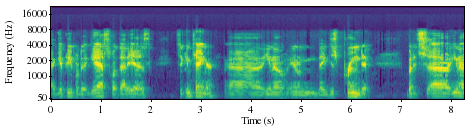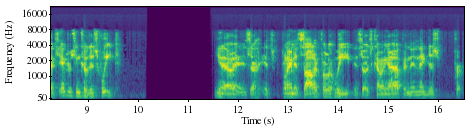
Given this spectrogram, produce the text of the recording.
I, I get people to guess what that is. It's a container, uh, you know, and they just pruned it. But it's, uh, you know, it's interesting because it's wheat. You know, it's a it's planted solid full of wheat, and so it's coming up, and then they just pr-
